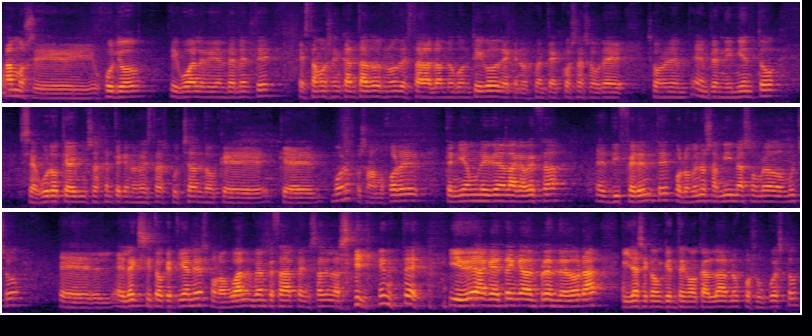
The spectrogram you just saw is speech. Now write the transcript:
vamos, y Julio igual, evidentemente, estamos encantados ¿no? de estar hablando contigo, de que nos cuenten cosas sobre, sobre emprendimiento. Seguro que hay mucha gente que nos está escuchando que, que bueno, pues a lo mejor eh, tenía una idea en la cabeza eh, diferente, por lo menos a mí me ha asombrado mucho el, el, éxito que tienes, con lo cual voy a empezar a pensar en la siguiente idea que tenga emprendedora y ya sé con quién tengo que hablar, ¿no? Por supuesto.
